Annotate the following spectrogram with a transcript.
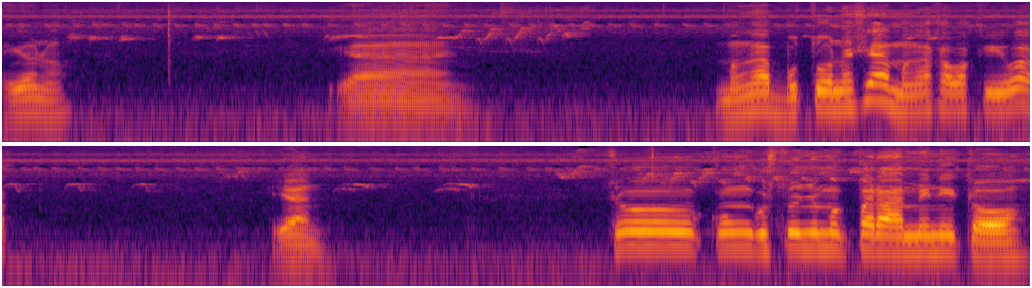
Ayun, no? Yan. Mga buto na siya, mga kawakiwak. Yan. So, kung gusto niyo magparami nito,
